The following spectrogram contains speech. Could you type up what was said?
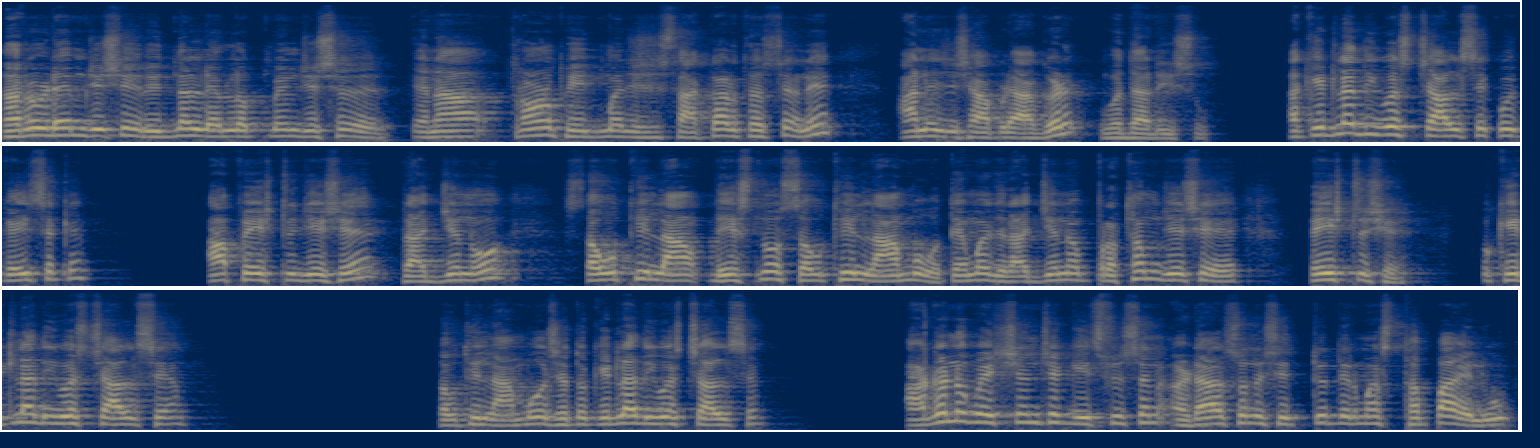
ધારો ડેમ જે છે રિજનલ ડેવલપમેન્ટ જે છે, એના ત્રણ ફેઝમાં જે છે સાકાર થશે અને આને જે છે આપણે આગળ વધારીશું. આ કેટલા દિવસ ચાલશે કોઈ કહી શકે? આ ફેસ્ટ જે છે, રાજ્યનો સૌથી લાંબ દેશનો સૌથી લાંબો તેમજ રાજ્યનો પ્રથમ જે છે ફેસ્ટ છે. તો કેટલા દિવસ ચાલશે? સૌથી લાંબો છે તો કેટલા દિવસ ચાલશે? આગળનો ક્વેશ્ચન છે કે ઈસવીસન અઢારસો ને સિત્યોતેરમાં સ્થપાયેલું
